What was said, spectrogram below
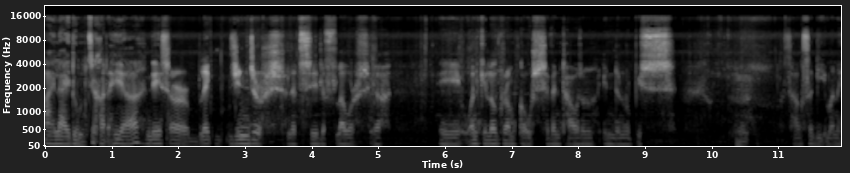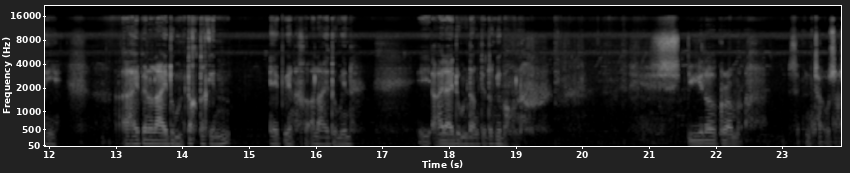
I like them chikhada here these are black gingers. Let's see the flowers, yeah. A one kilogram costs 7000 indian rupees. Hmm. Sang sagi man hi. Ai pen lai dum tak takin. E pen kha lai dumin i ai lai dum dang te to ngi bang lo kilogram 7000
